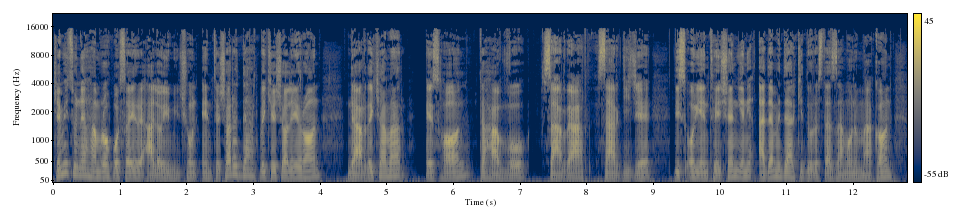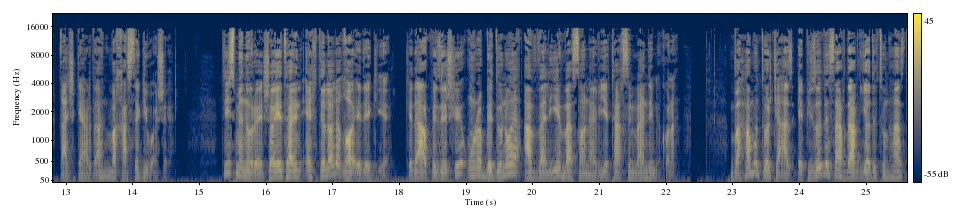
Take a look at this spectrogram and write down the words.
که می‌تونه همراه با سایر علائمی چون انتشار درد به کشاله ران، درد کمر، اسهال، تهوع، سردرد، سرگیجه، دیس اورینتیشن یعنی عدم درکی درست از زمان و مکان، قش کردن و خستگی باشه. دیسمنوره شایع ترین اختلال قاعدگیه که در پزشکی اون را به دو نوع اولیه و ثانویه تقسیم بندی می‌کنن. و همونطور که از اپیزود سردرد یادتون هست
